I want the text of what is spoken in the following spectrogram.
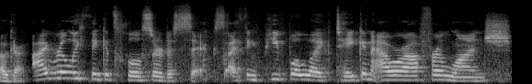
Okay. I really think it's closer to six. I think people like take an hour off for lunch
